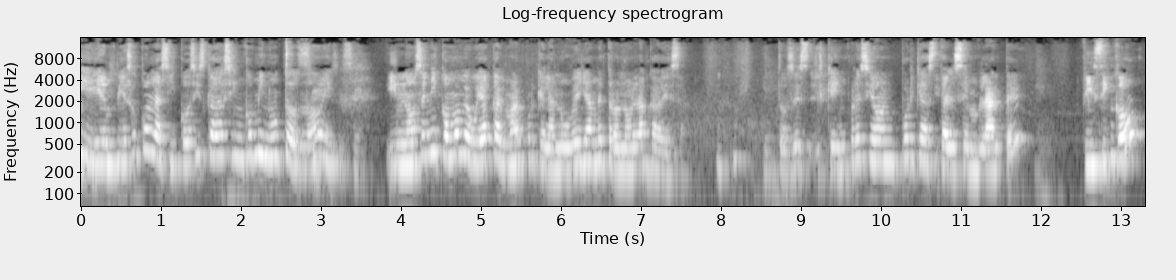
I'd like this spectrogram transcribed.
y empiezo con la psicosis cada cinco minutos, ¿no? Sí, y, sí, sí. y no sé ni cómo me voy a calmar porque la nube ya me tronó en la cabeza. Entonces, qué impresión, porque hasta el semblante físico,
